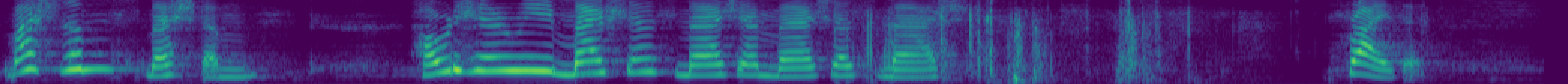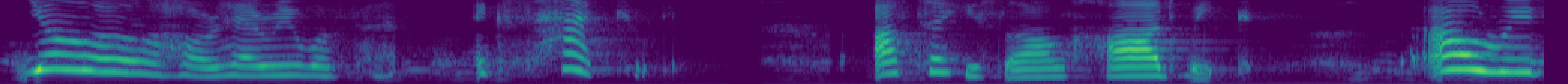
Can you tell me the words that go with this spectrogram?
Mash them, smash them. Howdy Harry, mash and smash and mash and smash. Friday, young Howdy Harry was executed after his long, hard week. I'll read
